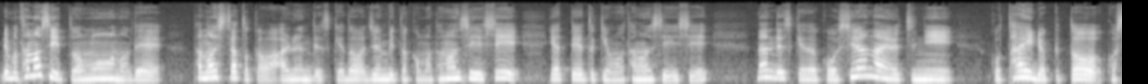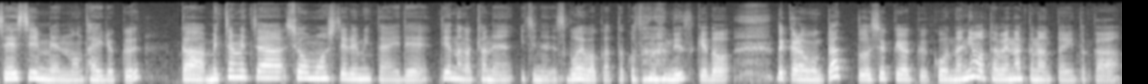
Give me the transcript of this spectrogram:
でも楽しいと思うので、楽しさとかはあるんですけど、準備とかも楽しいし、やってる時も楽しいし、なんですけど、こう知らないうちに、こう体力とこう精神面の体力がめちゃめちゃ消耗してるみたいで、っていうのが去年1年ですごい分かったことなんですけど、だからもうガッと食欲、こう何も食べなくなったりとか、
